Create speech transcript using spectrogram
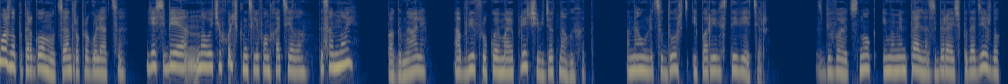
Можно по торговому центру прогуляться. Я себе новый чехольчик на телефон хотела. Ты со мной? Погнали. Обвив рукой мои плечи, ведет на выход. А на улице дождь и порывистый ветер. Сбивают с ног и моментально забираюсь под одежду,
